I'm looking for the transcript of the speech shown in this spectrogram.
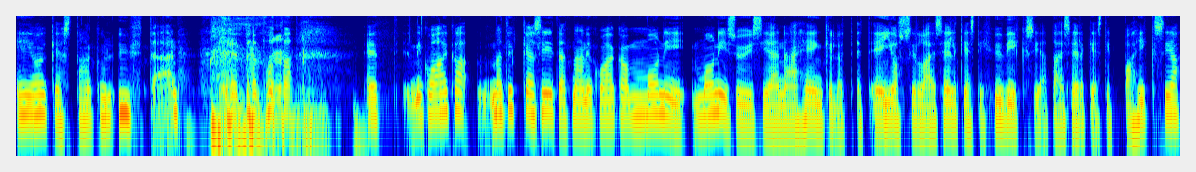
ei oikeastaan kyllä yhtään. että tota, et, niin kuin aika, mä tykkään siitä, että nämä on niin kuin aika moni, monisyisiä nämä henkilöt, että ei ole selkeästi hyviksiä tai selkeästi pahiksia.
